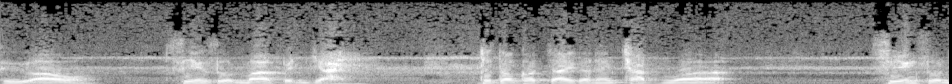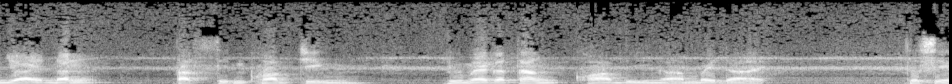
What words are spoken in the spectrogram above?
ถือเอาเสียงส่วนมากเป็นใหญ่ จะต้องเข้าใจกันให้ชัดว่าเสียงส่วนใหญ่นั้นตัดสินความจริง หรือแม้กระทั่งความดีงามไม่ได้ แต่เสียง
